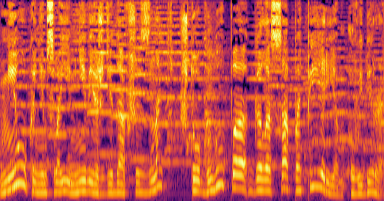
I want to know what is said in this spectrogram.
Мяуканьем своим невежде давши знать, что глупо голоса по перьям выбирать.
